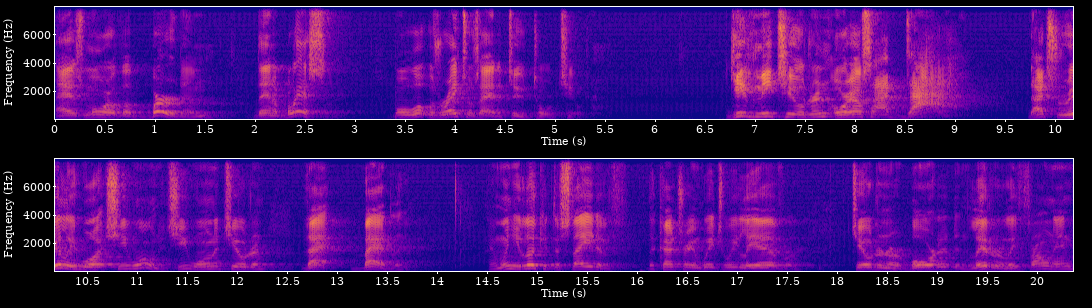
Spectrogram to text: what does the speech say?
as more of a burden than a blessing. Well, what was Rachel's attitude toward children? Give me children or else I die. That's really what she wanted. She wanted children that badly. And when you look at the state of the country in which we live, where children are aborted and literally thrown in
